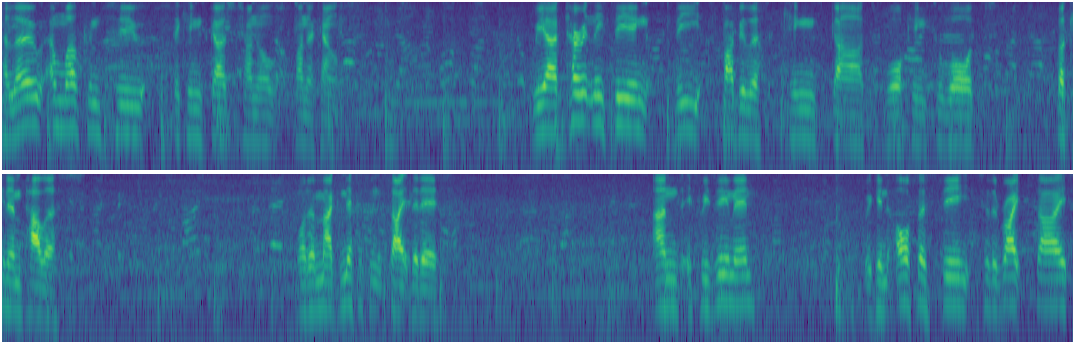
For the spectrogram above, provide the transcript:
Hello and welcome to the King's Guards channel fan account. We are currently seeing the fabulous King's Guards walking towards Buckingham Palace. What a magnificent sight that is. And if we zoom in, we can also see to the right side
